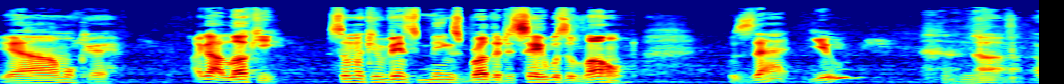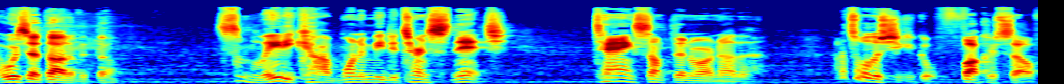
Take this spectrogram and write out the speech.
Yeah, I'm okay. I got lucky. Someone convinced Ming's brother to say it was alone. Was that you? nah, I wish I thought of it though. Some lady cop wanted me to turn snitch. Tang something or another. I told her she could go fuck herself.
